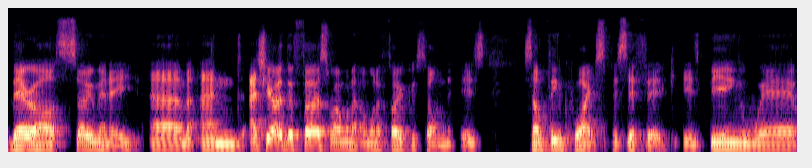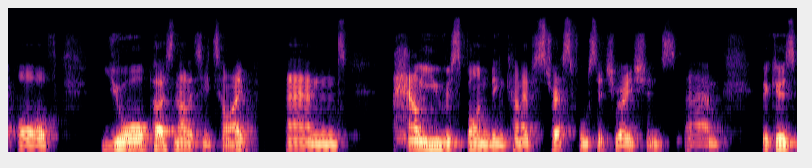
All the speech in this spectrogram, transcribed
there are so many. Um, and actually, the first one I want, to, I want to focus on is something quite specific is being aware of your personality type and how you respond in kind of stressful situations. Um, because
